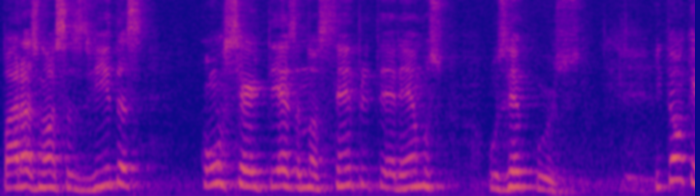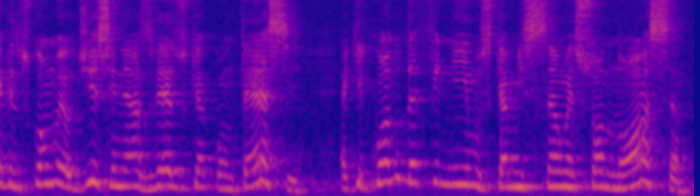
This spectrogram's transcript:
para as nossas vidas, com certeza nós sempre teremos os recursos. Então, queridos, como eu disse, né, às vezes o que acontece é que quando definimos que a missão é só nossa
